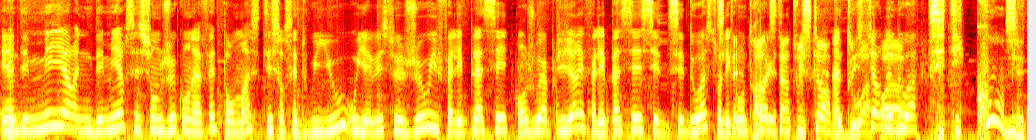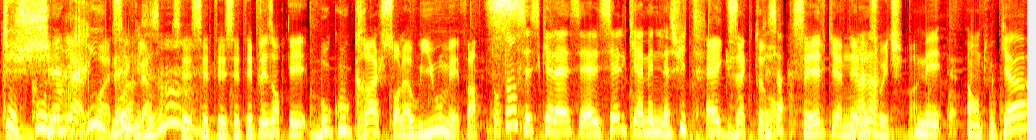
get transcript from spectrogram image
Et un des meilleurs, une des meilleures sessions de jeu qu'on a faites pour moi, c'était sur cette Wii U où il y avait ce jeu où il fallait placer, on jouait à plusieurs, il fallait passer ses, ses doigts sur les contrôles. ouais, C'était un twister de un twister doigts, de ouais. doigts. C'était con, mais C'était qu'est-ce qu'on a ri. ouais, Mais c'est c'est. C'est- C'était plaisant. Et beaucoup crash sur la Wii U, mais enfin. Pourtant, c'est ce qu'elle c'est elle, c'est qui amène la suite. Exactement. C'est. C'est elle qui a amené la. Switch. Ouais. Mais en tout cas,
